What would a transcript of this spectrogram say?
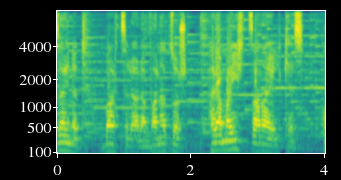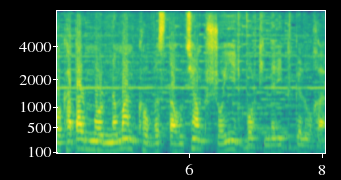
Ձայնդ բարձր արա վանաձոր, հրամայիր ծառայել քեզ, հոգատար մոր նման քո վստահությամբ շոյիր որդիներիդ գլուխը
